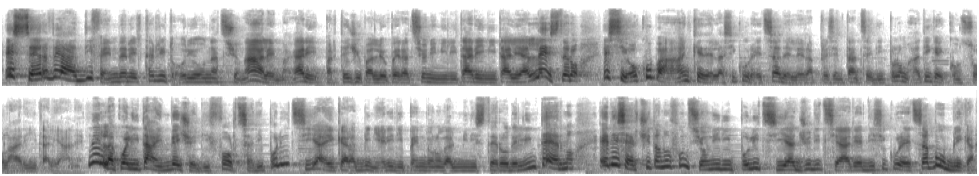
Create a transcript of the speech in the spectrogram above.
e serve a difendere il territorio nazionale, magari partecipa alle operazioni militari in Italia e all'estero e si occupa anche della sicurezza delle rappresentanze diplomatiche e consolari italiane. Nella qualità invece di forza di polizia, i carabinieri dipendono dal Ministero dell'Interno ed esercitano funzioni di polizia giudiziaria e di sicurezza pubblica,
